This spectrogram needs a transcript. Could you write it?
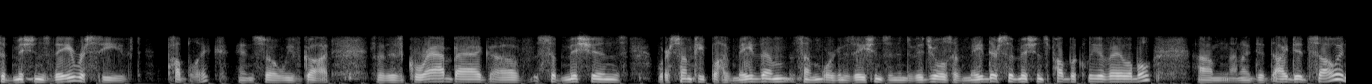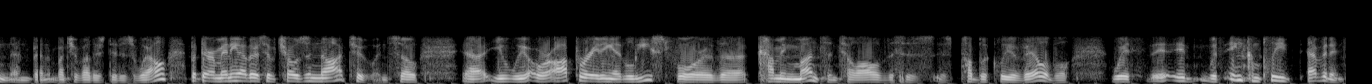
submissions they received public, and so we've got so this grab bag of submissions where some people have made them, some organizations and individuals have made their submissions publicly available, um, and I did I did so, and, and a bunch of others did as well. But there are many others have chosen not to, and so uh, you, we are operating at least for the coming months until all of this is is publicly available with it, with incomplete evidence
